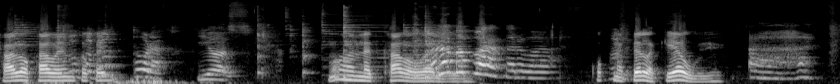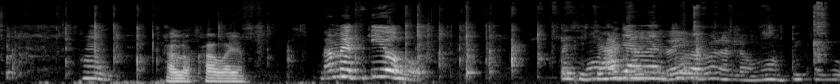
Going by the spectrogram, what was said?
ખાલો ખાવા એમ તો કઈ યસ. મોહન ને ખાવા વાળી કોકને પેલા કેવું છે? હાલો ખાવા એમ. તમે કયો હો. પછી જાજા રવિવાર હોય એટલે હું તીખું બહુ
